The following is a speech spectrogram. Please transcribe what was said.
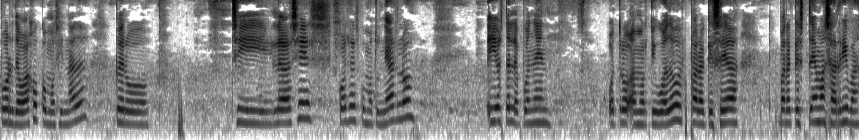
por debajo como si nada, pero si le haces cosas como tunearlo, ellos te le ponen otro amortiguador para que sea para que esté más arriba.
